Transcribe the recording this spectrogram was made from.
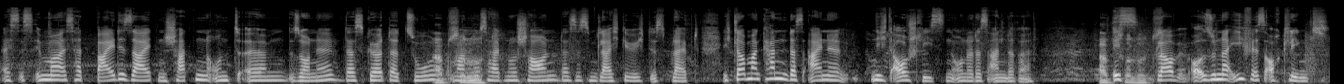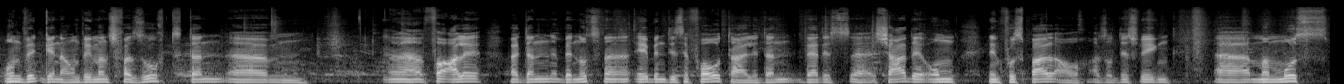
es ist immer, es hat beide Seiten, Schatten und ähm, Sonne. Das gehört dazu. Absolut. Man muss halt nur schauen, dass es im Gleichgewicht ist, bleibt. Ich glaube, man kann das eine nicht ausschließen ohne das andere. Absolut. Ist, glaube, so naiv es auch klingt. Und wenn, genau, und wenn man es versucht, dann ähm, äh, vor allem, weil dann benutzt man eben diese Vorurteile, dann wäre es äh, schade um den Fußball auch. Also deswegen, äh, man muss,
